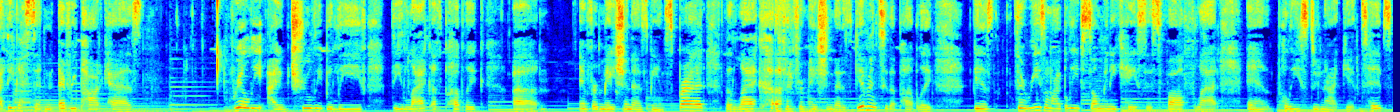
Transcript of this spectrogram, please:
I think I said in every podcast, really, I truly believe the lack of public um, information that is being spread, the lack of information that is given to the public is the reason why I believe so many cases fall flat and police do not get tips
